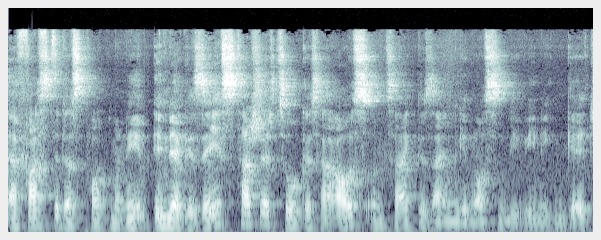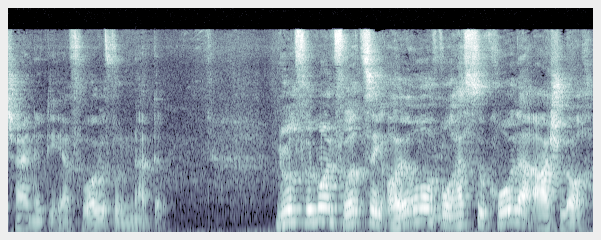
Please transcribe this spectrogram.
erfasste das Portemonnaie in der Gesäßtasche, zog es heraus und zeigte seinen Genossen die wenigen Geldscheine, die er vorgefunden hatte. Nur 45 Euro? Wo hast du Kohle, Arschloch?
